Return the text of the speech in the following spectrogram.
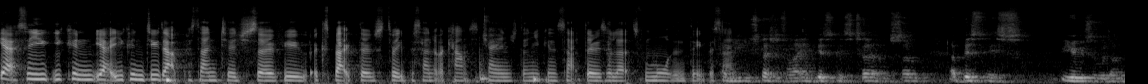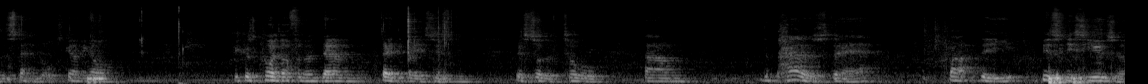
Yeah, so you, you can yeah you can do that percentage. So if you expect those three percent of accounts to change, then you can set those alerts for more than three percent. And you can specify in business terms, so a business user would understand what's going on. Because quite often on down databases and this sort of tool, um, the power's there, but the business user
